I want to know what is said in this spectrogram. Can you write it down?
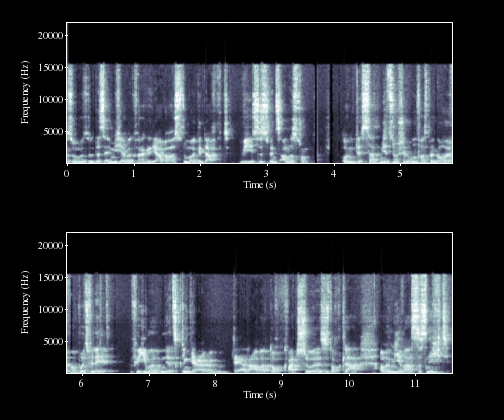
so, so, dass er mich aber gefragt hat, ja, aber hast du mal gedacht, wie ist es, wenn es andersrum ist? Und das hat mir zum Beispiel unfassbar geholfen, obwohl es vielleicht für jemanden jetzt klingt, ja, der labert doch Quatsch, so, das ist doch klar. Aber mir war es das nicht.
